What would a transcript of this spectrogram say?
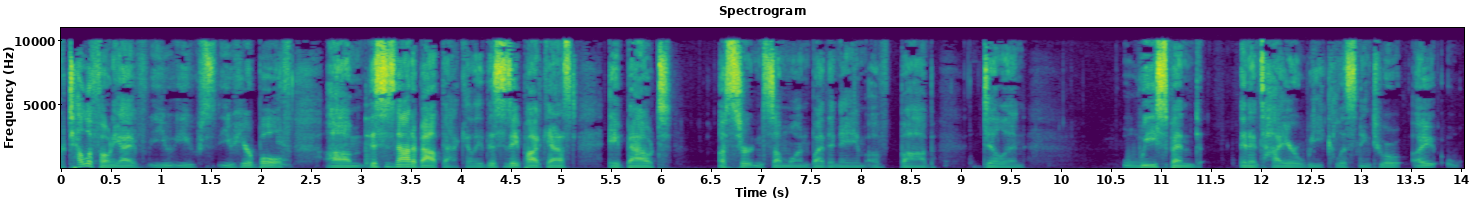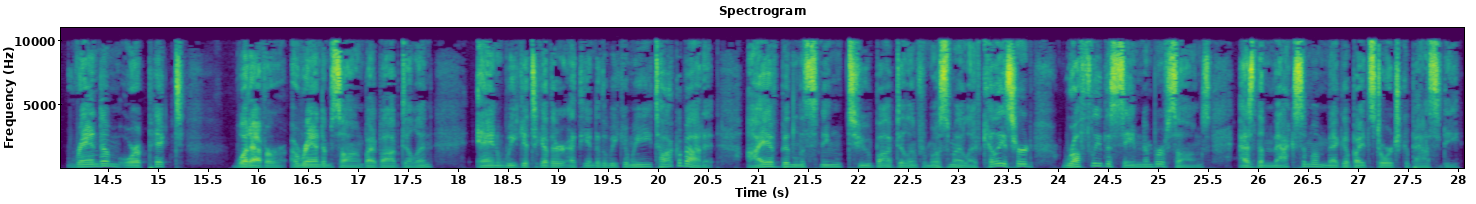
Or telephony. I've you you you hear both. Um, this is not about that, Kelly. This is a podcast about a certain someone by the name of Bob Dylan. We spend an entire week listening to a, a random or a picked whatever, a random song by Bob Dylan. And we get together at the end of the week and we talk about it. I have been listening to Bob Dylan for most of my life. Kelly has heard roughly the same number of songs as the maximum megabyte storage capacity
